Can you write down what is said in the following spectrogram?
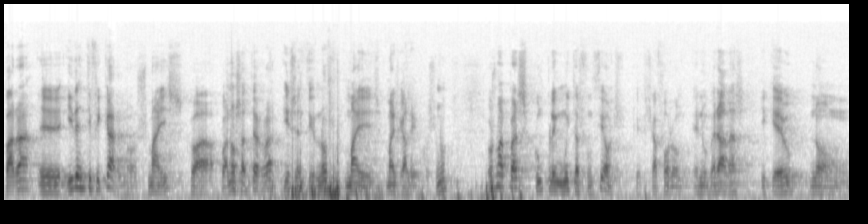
para eh, identificarnos máis coa, coa nosa terra e sentirnos máis, máis galegos. Non? Os mapas cumplen moitas funcións que xa foron enumeradas e que eu non,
